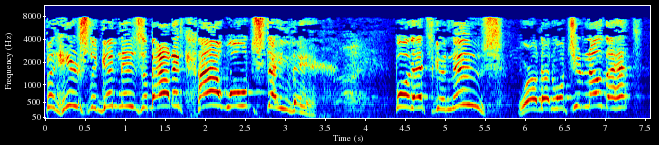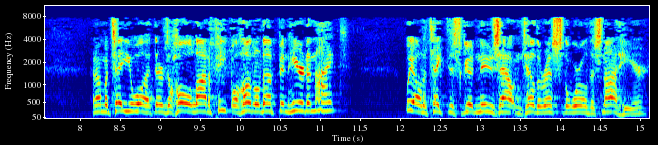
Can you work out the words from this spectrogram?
but here's the good news about it. I won't stay there. Boy, that's good news. World doesn't want you to know that. And I'm going to tell you what, there's a whole lot of people huddled up in here tonight. We ought to take this good news out and tell the rest of the world that's not here.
